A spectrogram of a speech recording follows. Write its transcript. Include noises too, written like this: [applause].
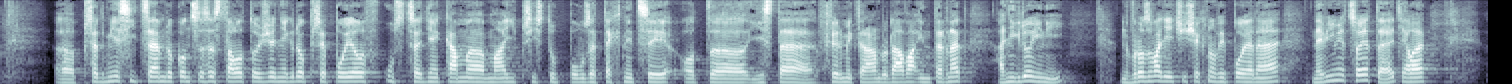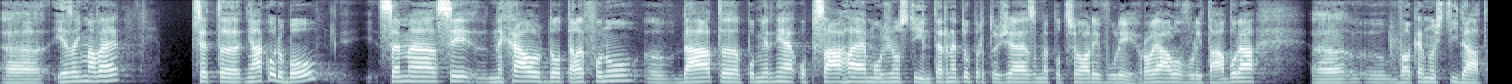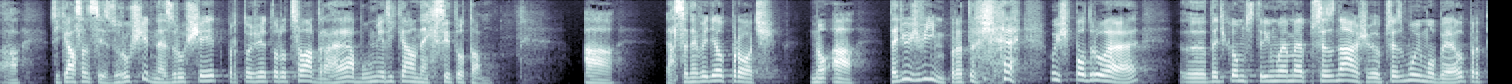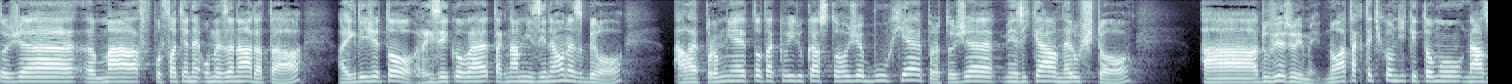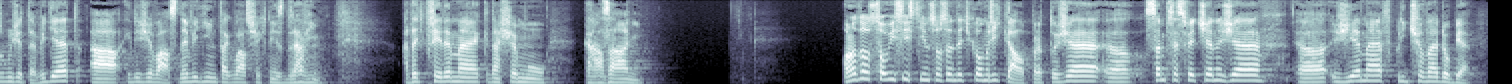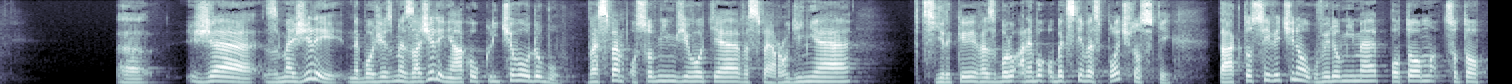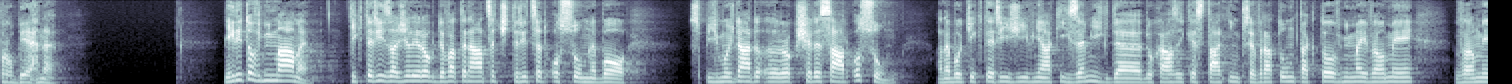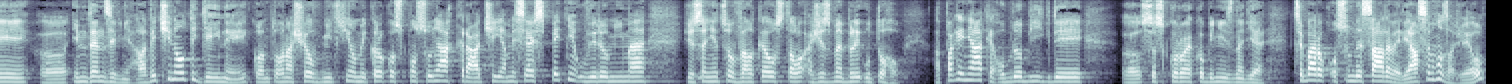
Eh, před měsícem dokonce se stalo to, že někdo přepojil v ústředně, kam eh, mají přístup pouze technici od eh, jisté firmy, která nám dodává internet a nikdo jiný. V rozvaděči všechno vypojené. Nevím, co je teď, ale je zajímavé, před nějakou dobou jsem si nechal do telefonu dát poměrně obsáhlé možnosti internetu, protože jsme potřebovali vůli rojálu, vůli tábora, velké množství dát. A Říkal jsem si, zrušit, nezrušit, protože je to docela drahé a Bůh mi říkal, nech si to tam. A já se nevěděl proč. No a teď už vím, protože [laughs] už po druhé eh, teď streamujeme přes, náš, přes můj mobil, protože eh, má v podstatě neomezená data a i když je to rizikové, tak nám nic jiného nezbylo, ale pro mě je to takový důkaz toho, že Bůh je, protože mi říkal, neruš to, a důvěřuj mi. No a tak teď díky tomu nás můžete vidět a i když je vás nevidím, tak vás všechny zdravím. A teď přejdeme k našemu kázání. Ono to souvisí s tím, co jsem teď říkal, protože uh, jsem přesvědčen, že uh, žijeme v klíčové době. Uh, že jsme žili, nebo že jsme zažili nějakou klíčovou dobu ve svém osobním životě, ve své rodině, v církvi, ve sboru, anebo obecně ve společnosti, tak to si většinou uvědomíme po tom, co to proběhne. Někdy to vnímáme. Ti, kteří zažili rok 1948 nebo spíš možná rok 68, anebo ti, kteří žijí v nějakých zemích, kde dochází ke státním převratům, tak to vnímají velmi, velmi uh, intenzivně. Ale většinou ty dějiny kolem toho našeho vnitřního mikrokosmosu nějak kráčí a my si až zpětně uvědomíme, že se něco velkého stalo a že jsme byli u toho. A pak je nějaké období, kdy se skoro jako by nic neděje. Třeba rok 89, já jsem ho zažil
